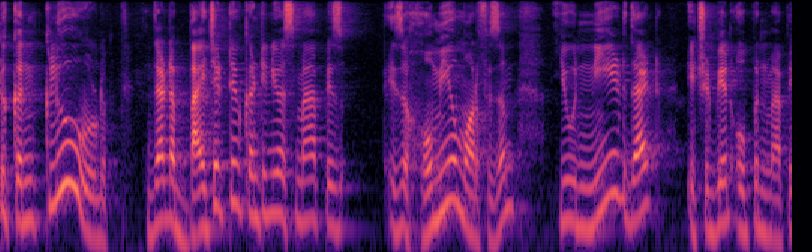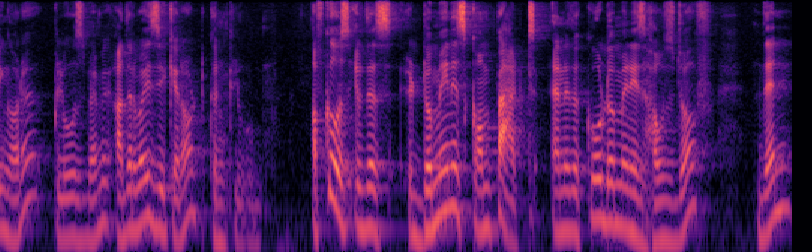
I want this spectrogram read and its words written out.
To conclude that a bijective continuous map is, is a homeomorphism, you need that it should be an open mapping or a closed mapping otherwise you cannot conclude. Of course, if this domain is compact and if the codomain is Hausdorff, then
